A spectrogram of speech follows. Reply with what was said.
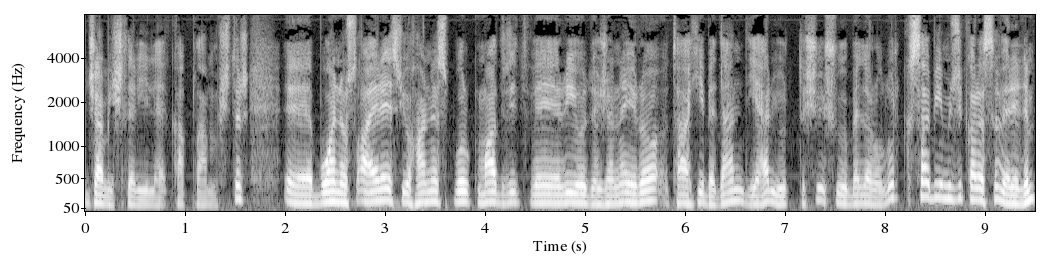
cam işleriyle kaplanmıştır. E, Buenos Aires, Johannesburg, Madrid ve Rio de Janeiro takip eden diğer yurt dışı şubeler olur. Kısa bir müzik arası verelim.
